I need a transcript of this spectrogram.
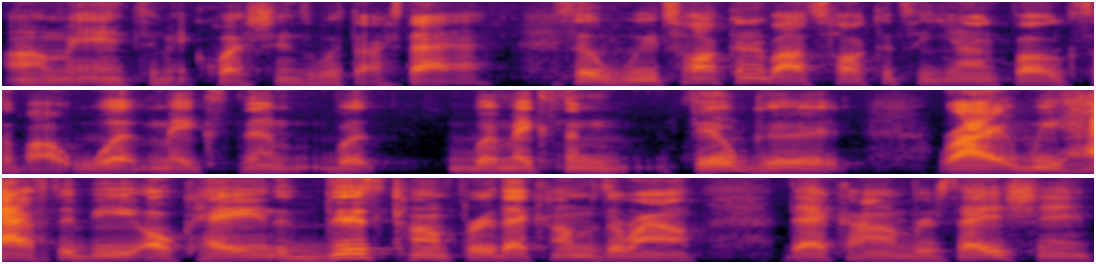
um, intimate questions with our staff. So we're talking about talking to young folks about what makes them, what what makes them feel good, right? We have to be okay and the discomfort that comes around that conversation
